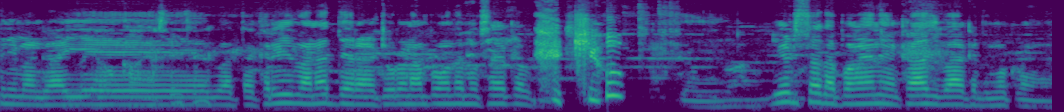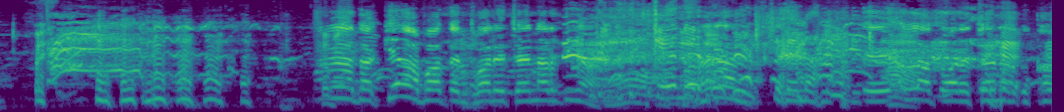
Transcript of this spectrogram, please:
اتنی مہنگائی ہے تقریباً ادھے رہے ٹورنا پوندا موٹرسائیکل تے کیوں ڈیڑھ سو دا پویں کاج با کے مک وینا دا کیا بات ہے تھوڑے چینل دیاں اے اللہ تھوڑے چینل کو کھا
